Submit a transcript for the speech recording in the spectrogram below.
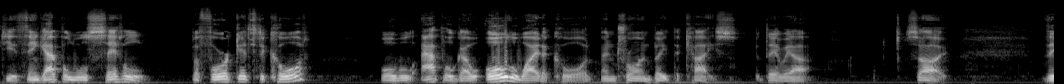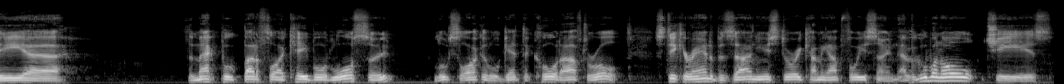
Do you think Apple will settle before it gets to court? Or will Apple go all the way to court and try and beat the case? But there we are. So, the uh, the MacBook Butterfly keyboard lawsuit looks like it'll get to court after all. Stick around, a bizarre news story coming up for you soon. Have a good one all. Cheers.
